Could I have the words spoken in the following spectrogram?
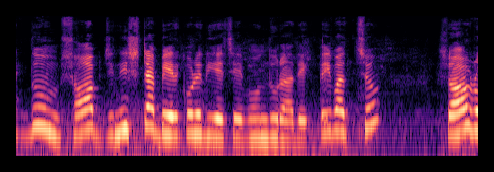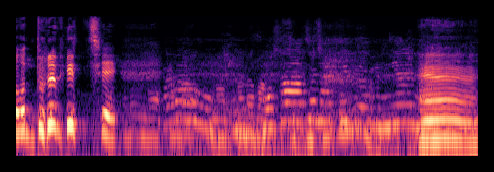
একদম সব জিনিসটা বের করে দিয়েছে বন্ধুরা দেখতেই পাচ্ছ? সব রোদ্দুরে দিচ্ছে। হ্যাঁ।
